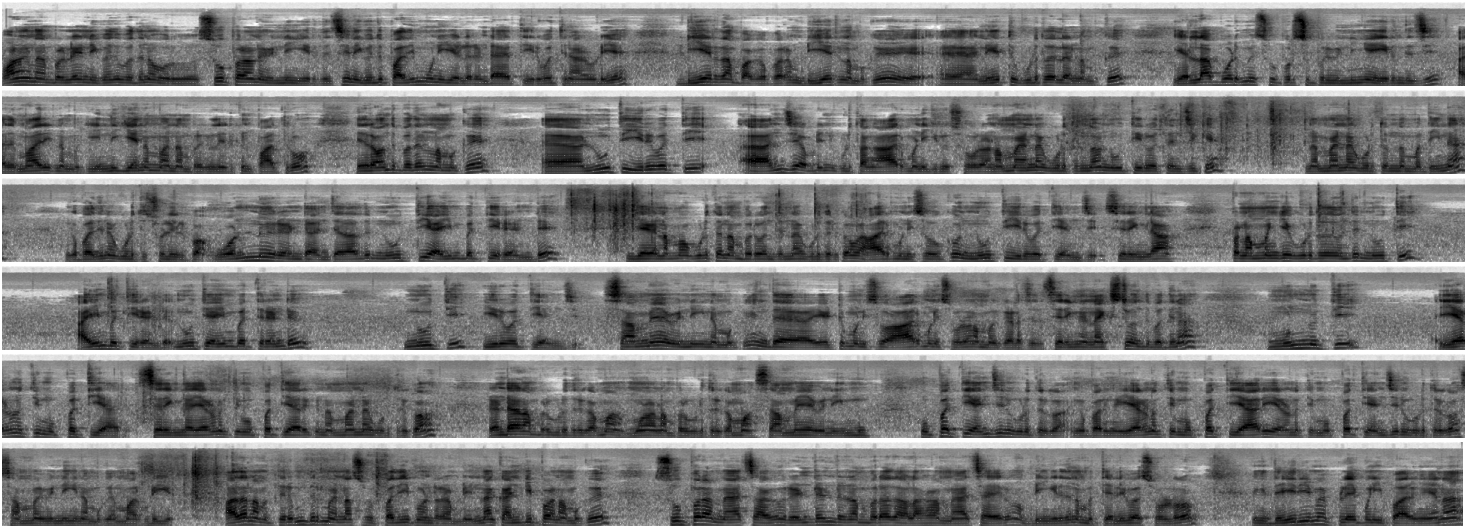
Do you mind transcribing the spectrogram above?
வணக்கம் நண்பர்களே இன்றைக்கி வந்து பார்த்தீங்கன்னா ஒரு சூப்பரான வின்னிங் இருந்துச்சு. இன்றைக்கி வந்து பதிமூணு ஏழு ரெண்டாயிரத்தி இருபத்தி நாலுடைய டியர் தான் பார்க்க போகிறோம் டியர் நமக்கு நேற்று கொடுத்ததில் நமக்கு எல்லா போர்டுமே சூப்பர் சூப்பர் வின்னிங்காக இருந்துச்சு. அது மாதிரி நமக்கு இன்றைக்கி என்ன நம்பர்கள் இருக்குன்னு பார்த்துருவோம். இதில் வந்து பார்த்திங்கன்னா நமக்கு நூற்றி இருபத்தி அஞ்சு அப்படின்னு கொடுத்தாங்க. ஆறு மணிக்கு ஷோவில் நம்ம என்ன கொடுத்துருந்தோம்? நூற்றி இருபத்தஞ்சுக்கு நம்ம என்ன கொடுத்துருந்தோம் பார்த்திங்கன்னா இங்கே பார்த்தீங்கன்னா கொடுத்து சொல்லியிருப்போம். ஒன்று ரெண்டு அஞ்சு. அதாவது நூற்றி ஐம்பத்தி ரெண்டு. இங்கே நம்ம கொடுத்த நம்பர் வந்து என்ன கொடுத்துருக்கோம்? ஆறு மணி ஷோவுக்கு நூற்றி இருபத்தி அஞ்சு. சரிங்களா? இப்போ நம்ம இங்கே கொடுத்தது வந்து நூற்றி ஐம்பத்தி ரெண்டு நூற்றி ஐம்பத்தி ரெண்டு நூற்றி இருபத்தி அஞ்சு. செம்மையாக வின்னிங் நமக்கு. இந்த எட்டு மணி ஷோ ஆறு மணி ஷோவில் நமக்கு கிடச்சிது. சரிங்களா? நெக்ஸ்ட் வந்து பார்த்திங்கன்னா முந்நூற்றி இரநூத்தி முப்பத்தி ஆறு. சரிங்களா? இரநூத்தி முப்பத்தி ஆறுக்கு நம்ம என்ன கொடுத்துருக்கோம்? ரெண்டாம் நம்பர் கொடுத்துருக்கோமா? மூணாம் நம்பர் கொடுத்துருக்கோமா? செம்மையாக வின்னிங் மு முப்பத்தி அஞ்சுன்னு கொடுத்துருக்கோம். இங்கே பாருங்கள் இரநூத்தி முப்பத்தி ஆறு இரநூத்தி முப்பத்தி அஞ்சுன்னு கொடுத்துருக்கோம். செம்ம வின்னிங் நமக்கு மறுபடியும். அதான் நம்ம திரும்ப திரும்ப என்ன சொல் பதிவு பண்ணுறோம் அப்படின்னா கண்டிப்பாக நமக்கு சூப்பராக மேட்ச் ஆகும். ரெண்டு ரெண்டு நம்பராவது அழகாக மேட்ச் ஆயிரும் அப்படிங்கிறது நம்ம தெளிவாக சொல்கிறோம் நீங்கள் தைரியமாக ப்ளே பண்ணி பாருங்கள் ஏன்னா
